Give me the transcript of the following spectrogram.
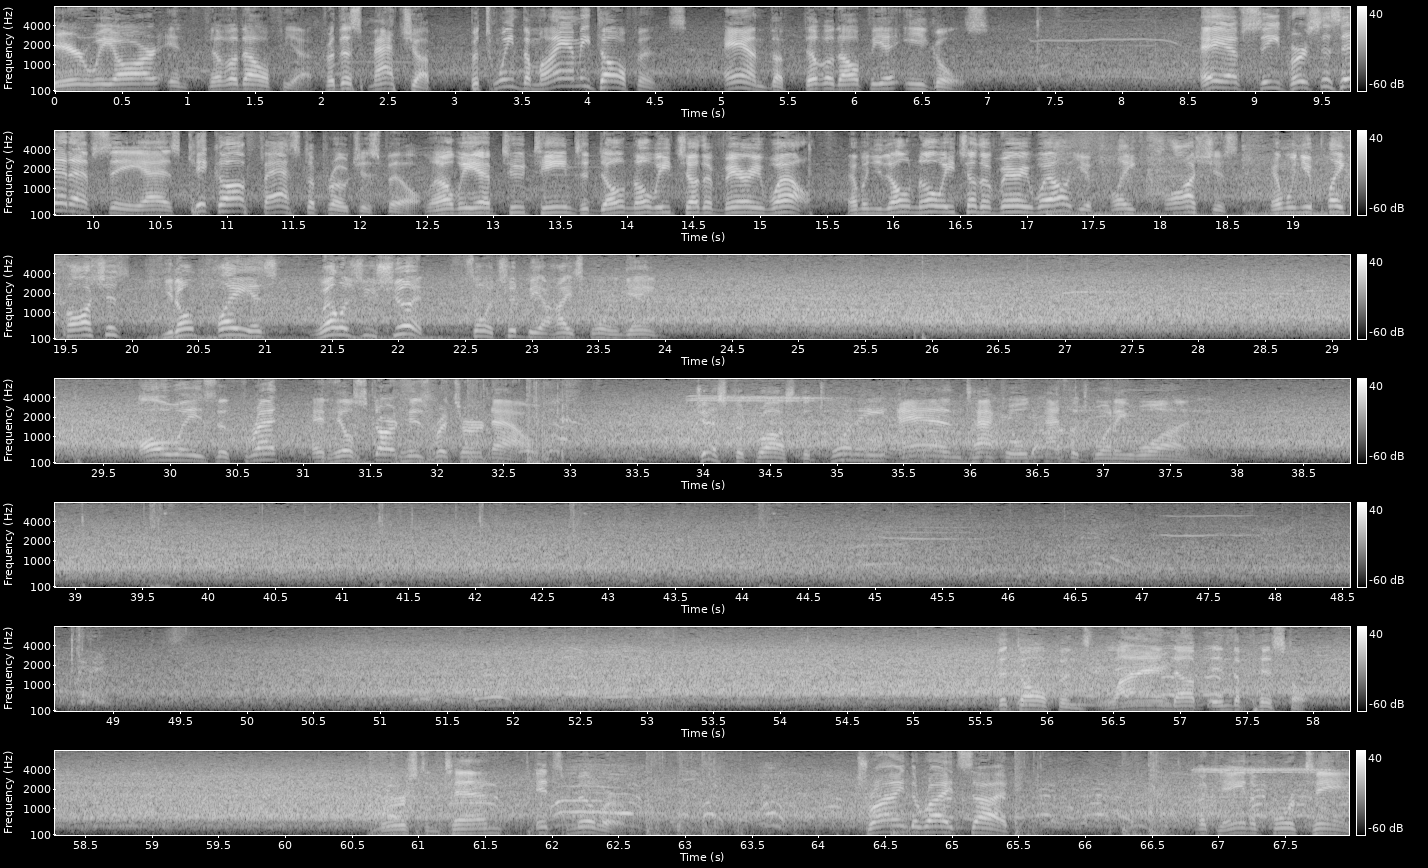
Here we are in Philadelphia for this matchup between the Miami Dolphins and the Philadelphia Eagles. AFC versus NFC as kickoff fast approaches, Phil. Well, we have two teams that don't know each other very well. And when you don't know each other very well, you play cautious. And when you play cautious, you don't play as well as you should. So it should be a high-scoring game. Always a threat, and he'll start his return now. Just across the 20 and tackled at the 21. The Dolphins lined up in the pistol. First and 10, it's Miller. Trying the right side. A gain of 14.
